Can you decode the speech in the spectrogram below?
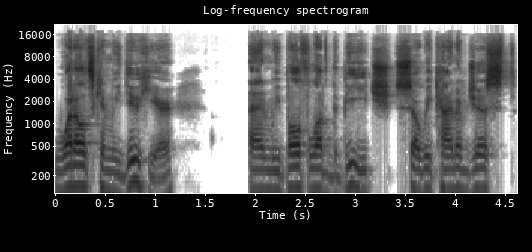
What else can we do here? And we both loved the beach. So we kind of just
